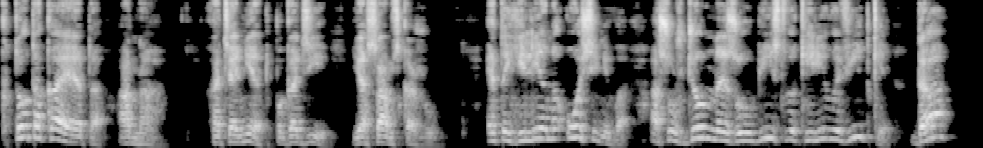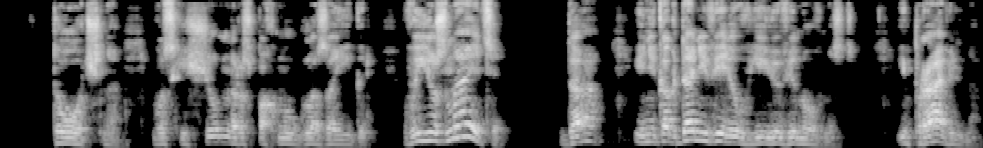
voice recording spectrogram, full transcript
Кто такая эта она? Хотя нет, погоди, я сам скажу. Это Елена Осенева, осужденная за убийство Кирилла Витки, да? Точно, восхищенно распахнул глаза Игорь. Вы ее знаете? Да, и никогда не верил в ее виновность. И правильно,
